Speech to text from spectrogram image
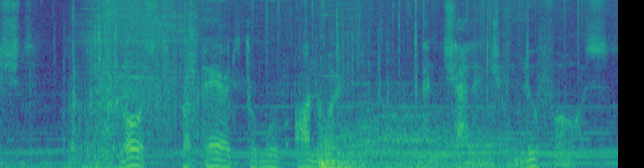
Vanquished. Ghosts prepared to move onward and challenge new foes.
